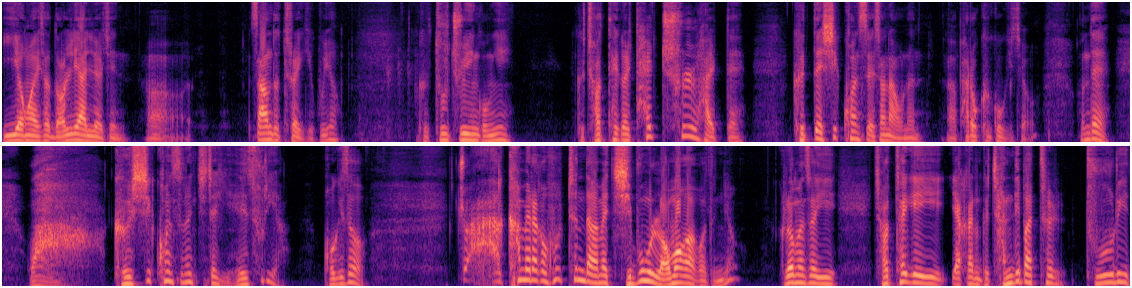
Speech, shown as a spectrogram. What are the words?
이 영화에서 널리 알려진 어, 사운드 트랙이고요. 그 두 주인공이 그 저택을 탈출할 때 그때 시퀀스에서 나오는 아, 바로 그 곡이죠. 근데 와, 그 시퀀스는 진짜 예술이야. 거기서 쫙 카메라가 훑은 다음에 지붕을 넘어가거든요. 그러면서 이 저택의 이 약간 그 잔디밭을 둘이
